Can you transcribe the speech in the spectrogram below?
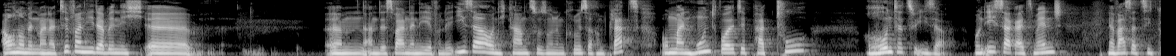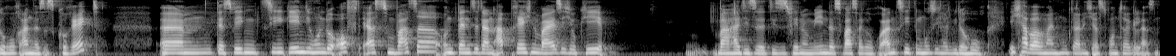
auch noch mit meiner Tiffany, da bin ich, äh, ähm, das war in der Nähe von der Isar und ich kam zu so einem größeren Platz und mein Hund wollte partout runter zu Isar. Und ich sag als Mensch, der Wasser zieht Geruch an, das ist korrekt. Ähm, deswegen ziehen, gehen die Hunde oft erst zum Wasser und wenn sie dann abbrechen, weiß ich, okay, war halt diese, dieses Phänomen, dass Wassergeruch anzieht, dann muss ich halt wieder hoch. Ich habe aber meinen Hund gar nicht erst runtergelassen,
